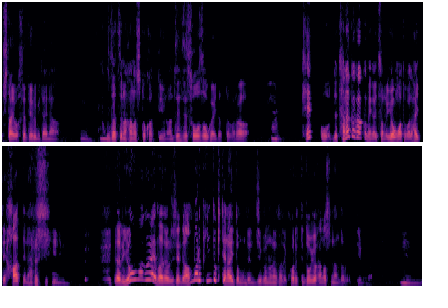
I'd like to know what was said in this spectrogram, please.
死体を捨ててるみたいなうん。複雑な話とかっていうのは全然想像外だったから、うん結構、で、田中革命がその4話とかで入って、はーってなるし、だから4話ぐらいまでの時点であんまりピンときてないと思うんだよね、自分の中で。これってどういう話なんだろうっていうのが。うん。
